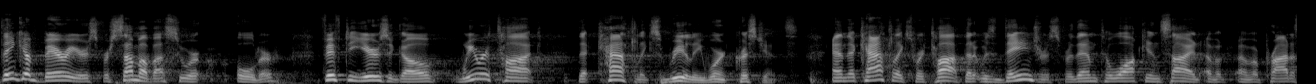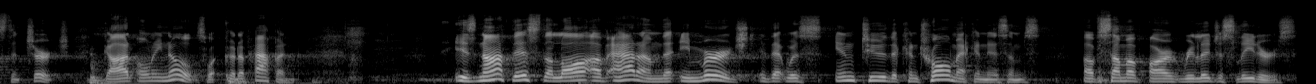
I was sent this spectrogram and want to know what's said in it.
Think of barriers for some of us who are older. 50 years ago, we were taught that Catholics really weren't Christians. And the Catholics were taught that it was dangerous for them to walk inside of a, of a Protestant church. God only knows what could have happened. is not this the law of Adam that emerged, that was into the control mechanisms of some of our religious leaders?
